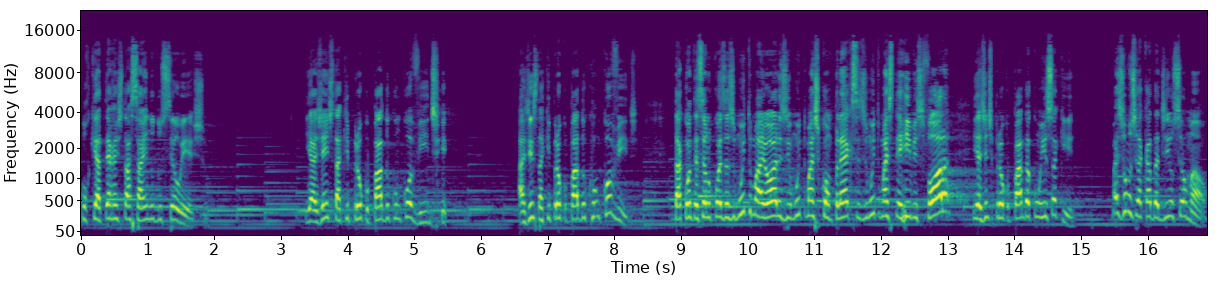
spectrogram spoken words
porque a Terra está saindo do seu eixo. E a gente está aqui preocupado com Covid. A gente está aqui preocupado com Covid. Está acontecendo coisas muito maiores e muito mais complexas e muito mais terríveis fora, e a gente preocupada com isso aqui. Mas vamos a cada dia o seu mal.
